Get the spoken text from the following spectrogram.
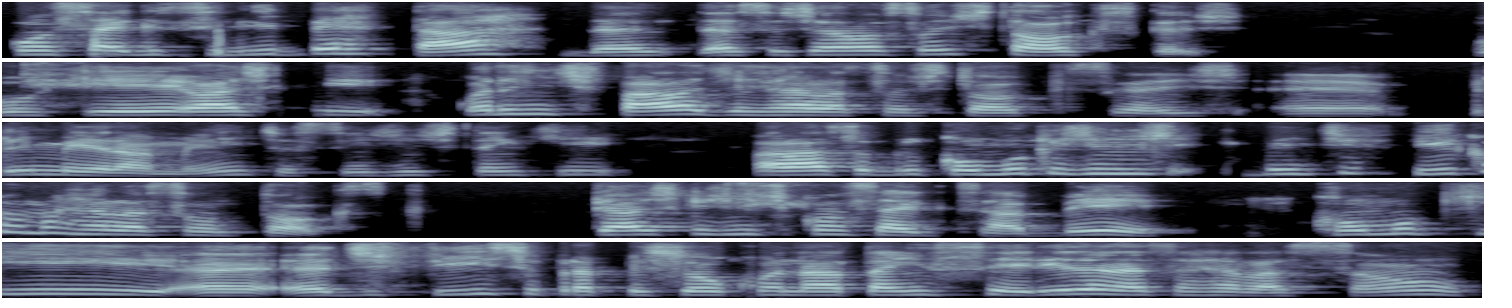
consegue se libertar de- dessas relações tóxicas. Porque eu acho que quando a gente fala de relações tóxicas, é, primeiramente, assim, a gente tem que falar sobre como que a gente identifica uma relação tóxica. Porque eu acho que a gente consegue saber como que é, é difícil para a pessoa, quando ela está inserida nessa relação,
